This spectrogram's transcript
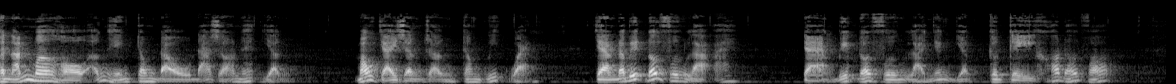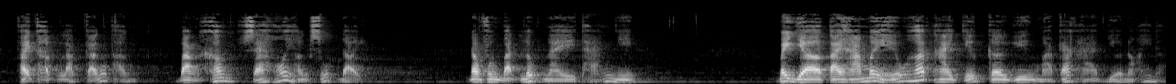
Hình ảnh mơ hồ ẩn hiện trong đầu đã rõ nét dần. Máu chạy rần rần trong huyết quản. Chàng đã biết đối phương là ai. Chàng biết đối phương là nhân vật cực kỳ khó đối phó. Phải thật là cẩn thận, bằng không sẽ hối hận suốt đời. Đông Phương Bạch lúc này thản nhiên. Bây giờ tại hạ mới hiểu hết hai chữ cơ duyên mà các hạ vừa nói đâu.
